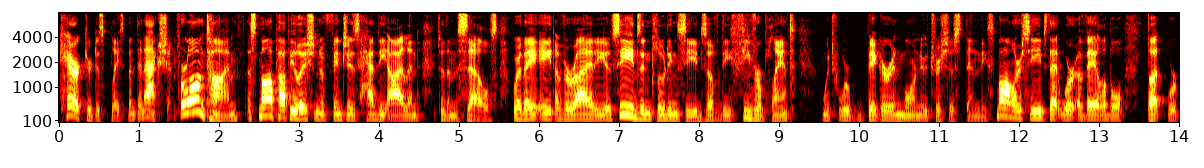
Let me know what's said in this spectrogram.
character displacement in action. For a long time, a small population of finches had the island to themselves, where they ate a variety of seeds, including seeds of the fever plant, which were bigger and more nutritious than the smaller seeds that were available, but were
